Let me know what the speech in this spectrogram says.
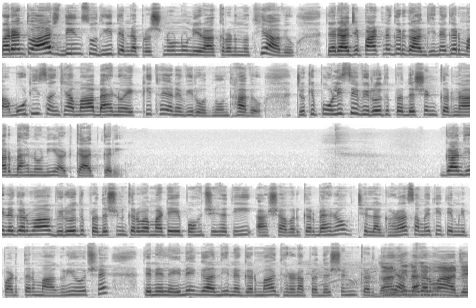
પરંતુ આજ દિન સુધી તેમના પ્રશ્નોનું નિરાકરણ નથી આવ્યું. ત્યારે આજે પાટનગર ગાંધીનગરમાં મોટી સંખ્યામાં બહેનો એકઠી થઈ અને વિરોધ નોંધાવ્યો, જોકે પોલીસે વિરોધ પ્રદર્શન કરનાર બહેનોની અટકાયત કરી. ગાંધીનગરમાં વિરોધ પ્રદર્શન કરવા માટે પહોંચી હતી આશા વર્કર બહેનો. છેલ્લા ઘણા સમયથી તેમની પડતર માંગણીઓ છે. તેને લઈને ગાંધીનગરમાં ધરણા પ્રદર્શન કરતી ગાંધીનગરમાં આજે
